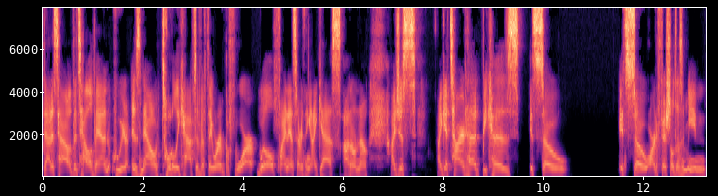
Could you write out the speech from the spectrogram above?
that is how the Taliban, who is now totally captive, if they weren't before, will finance everything. I guess I don't know. I just. I get tired head because it's so it's so artificial. Doesn't mean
